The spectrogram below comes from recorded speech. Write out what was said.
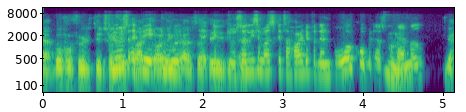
Ja, hvorfor føles det Plus, at det, godt, du, ikke? Altså, det, du så ligesom også skal tage højde for den brugergruppe, der skulle mm. være med. Ja.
